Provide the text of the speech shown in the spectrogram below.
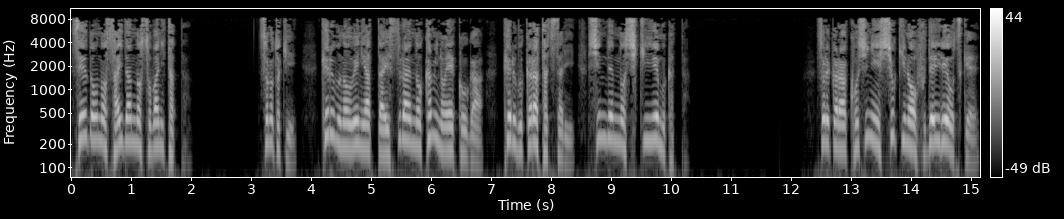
聖堂の祭壇のそばに立った。その時、ケルブの上にあったイスラエルの神の栄光が、ケルブから立ち去り、神殿の敷居へ向かった。それから腰に初期の筆入れをつけ、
